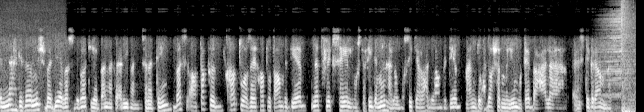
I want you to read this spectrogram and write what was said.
النهج ده مش بديع بس دلوقتي هي بقالنا تقريبا سنتين بس أعتقد خطوة زي خطوة عمرو دياب نتفليكس هي المستفيدة منها. لو بصيتي على واحد عمرو دياب عنده 11 مليون متابع على إنستجرام بس.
